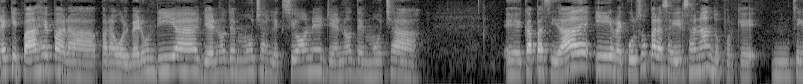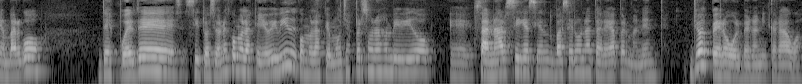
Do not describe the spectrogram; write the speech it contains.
equipaje para, para volver un día lleno de muchas lecciones, lleno de muchas eh, capacidades y recursos para seguir sanando, porque mm, sin embargo, después de situaciones como las que yo he vivido y como las que muchas personas han vivido, eh, sanar sigue siendo, va a ser una tarea permanente. Yo espero volver a Nicaragua,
